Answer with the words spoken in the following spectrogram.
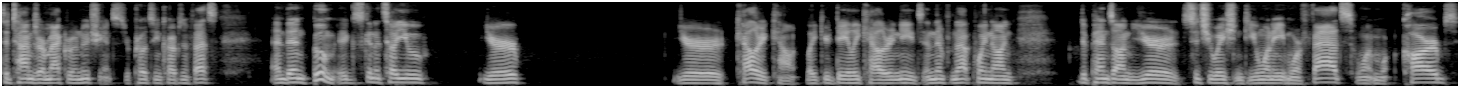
to times our macronutrients, your protein, carbs, and fats, and then boom, it's going to tell you your your calorie count, like your daily calorie needs, and then from that point on, depends on your situation. Do you want to eat more fats, want more carbs?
